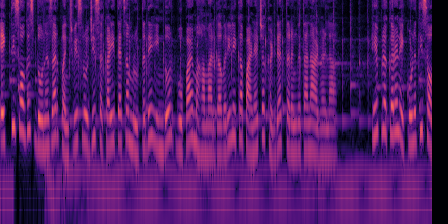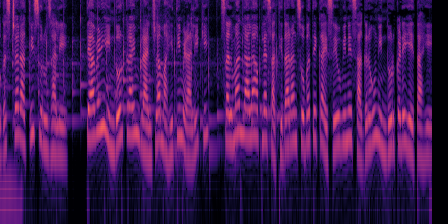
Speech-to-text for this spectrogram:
एकतीस ऑगस्ट दोन हजार पंचवीस रोजी सकाळी त्याचा मृतदेह इंदोर भोपाळ महामार्गावरील एका पाण्याच्या खड्ड्यात तरंगताना आढळला. हे प्रकरण एकोणतीस ऑगस्टच्या रात्री सुरू झाले. त्यावेळी इंदोर क्राईम ब्रँचला माहिती मिळाली की सलमान लाला आपल्या साथीदारांसोबत एका एसयूव्हीने सागरहून इंदोरकडे येत आहे.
